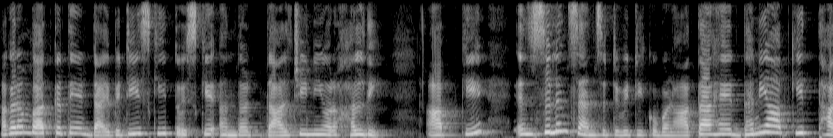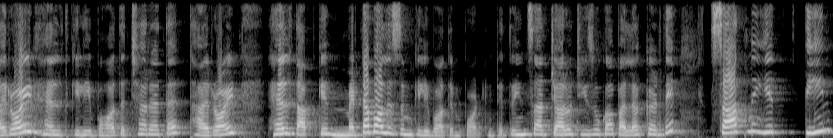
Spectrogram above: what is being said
अगर हम बात करते हैं डायबिटीज़ की तो इसके अंदर दालचीनी और हल्दी आपकी इंसुलिन सेंसिटिविटी को बढ़ाता है। धनिया आपकी थायराइड हेल्थ के लिए बहुत अच्छा रहता है। थायराइड हेल्थ आपके मेटाबॉलिज्म के लिए बहुत इंपॉर्टेंट है। तो इन सात चारों चीज़ों को आप अलग कर दें। साथ में ये तीन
